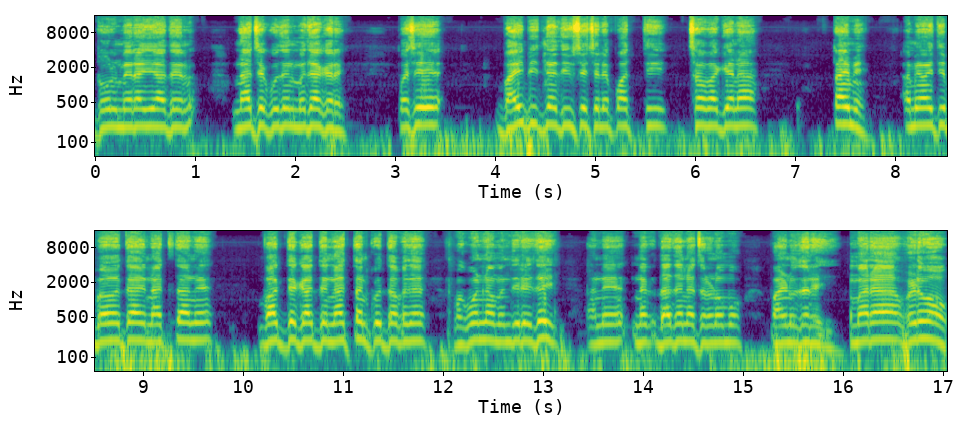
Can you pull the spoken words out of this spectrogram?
ઢોલ મેરાઈ હાથે નાચે કૂદેને મજા કરે. પછી ભાઈ બીજના દિવસે છેલ્લે પાંચથી છ વાગ્યાના ટાઈમે અમે અહીંથી બધા નાચતા ને વાગતે ગાતે નાચતા કૂદતા બધા ભગવાનના મંદિરે જઈ અને દાદાના ચરણોમાં પાણી છે. અમારા વડવાઓ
